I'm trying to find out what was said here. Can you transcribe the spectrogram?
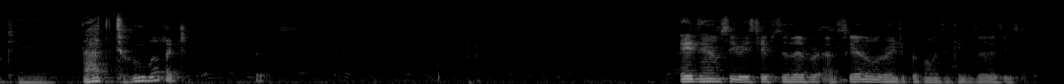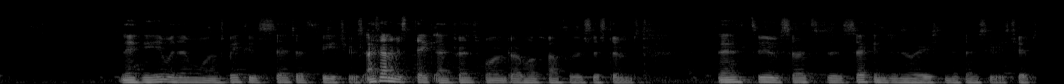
Okay, that's too much. ADM series chips deliver a scalable range of performance and capabilities. They begin with M1's breakthrough set of features. I found a mistake and transformed our most popular systems. Then to starts the second generation of M series chips,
